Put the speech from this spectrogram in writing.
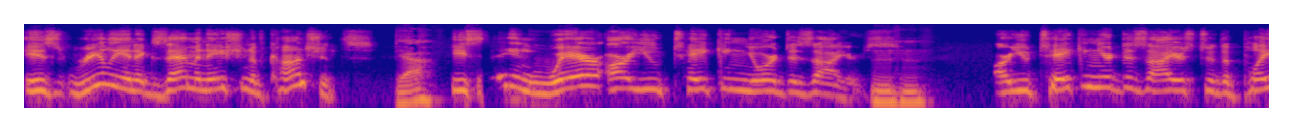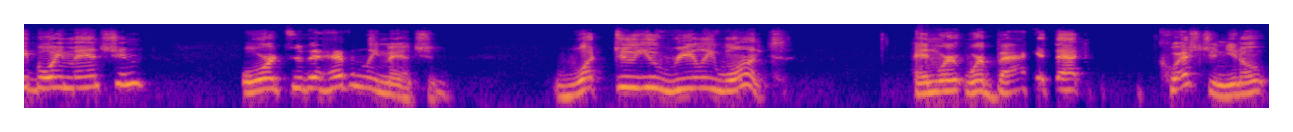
is really an examination of conscience. Yeah. He's saying, Where are you taking your desires? Mm-hmm. Are you taking your desires to the Playboy mansion or to the heavenly mansion? What do you really want? And we're we're back at that question, you know,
